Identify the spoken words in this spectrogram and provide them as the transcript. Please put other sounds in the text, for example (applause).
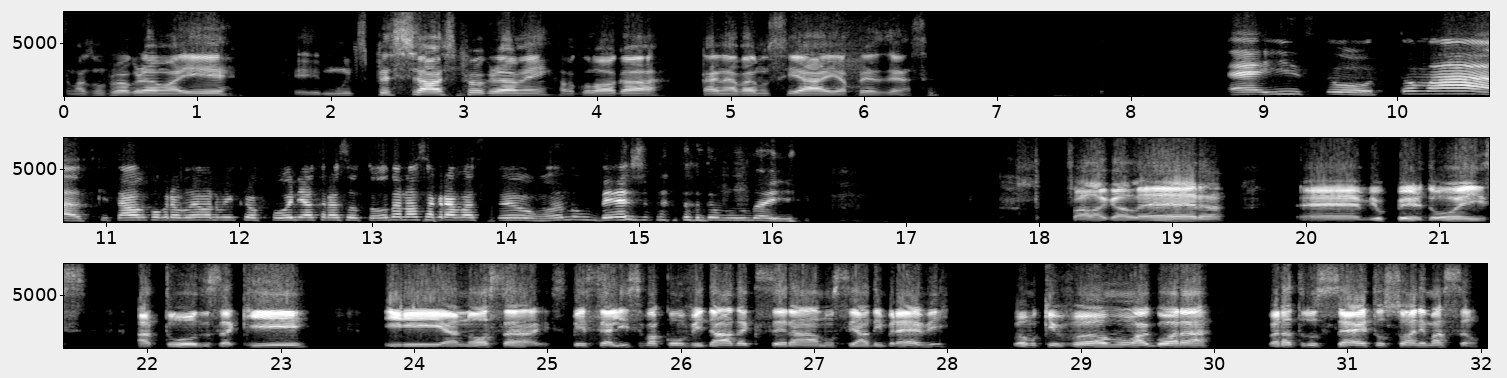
mais um programa aí. E muito especial esse programa, hein? Logo, logo a Tainá vai anunciar aí a presença. É isso! Tomás, que estava com problema no microfone e atrasou toda a nossa gravação. Manda um beijo para todo mundo aí. Fala, galera. É, mil perdões a todos aqui. E a nossa especialíssima convidada que será anunciada em breve. Vamos que vamos. Agora vai dar tudo certo, só animação.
